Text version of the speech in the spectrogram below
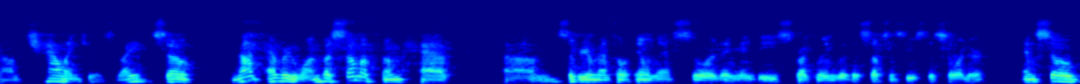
um, challenges, right? So not everyone, but some of them have um, severe mental illness, or they may be struggling with a substance use disorder. And so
